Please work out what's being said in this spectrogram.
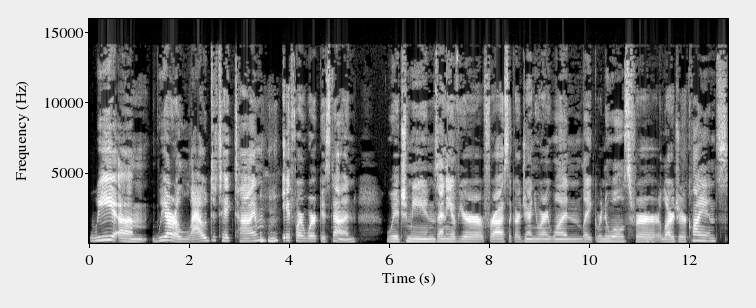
We um we are allowed to take time Mm-hmm. if our work is done, which means any of your for us like our January 1 like renewals for larger clients,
